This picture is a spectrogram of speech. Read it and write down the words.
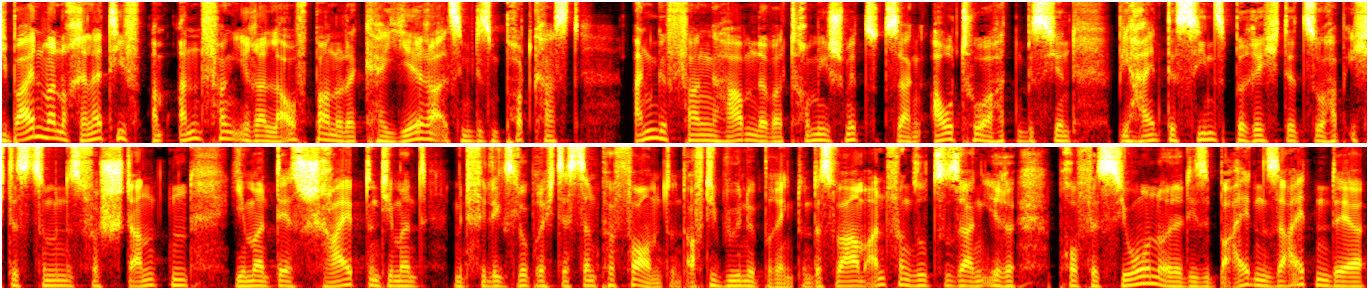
Die beiden waren noch relativ am Anfang ihrer Laufbahn oder Karriere, als sie mit diesem Podcast angefangen haben. Da war Tommy Schmidt sozusagen Autor, hat ein bisschen behind the scenes berichtet. So habe ich das zumindest verstanden. Jemand, der es schreibt und jemand mit Felix Lobrecht, der es dann performt und auf die Bühne bringt. Und das war am Anfang sozusagen ihre Profession oder diese beiden Seiten der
